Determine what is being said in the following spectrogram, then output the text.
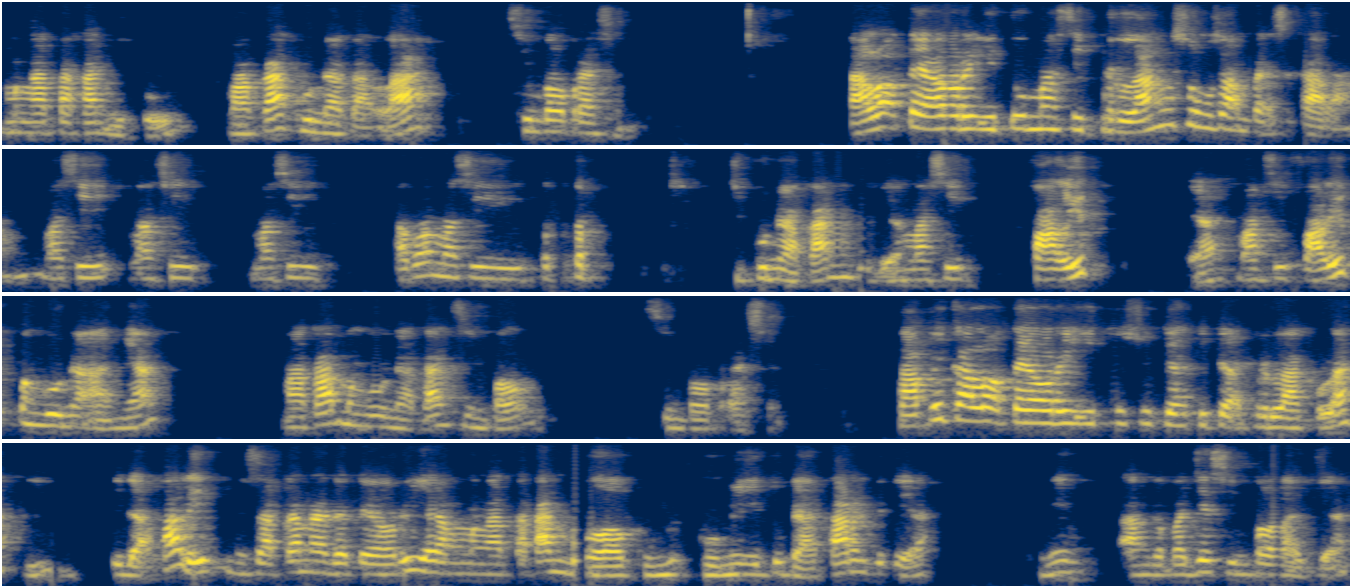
mengatakan itu, maka gunakanlah simple present. Kalau teori itu masih berlangsung sampai sekarang, masih masih masih apa masih tetap digunakan gitu ya, masih valid ya masih valid penggunaannya maka menggunakan simple simple present. Tapi kalau teori itu sudah tidak berlaku lagi, tidak valid, misalkan ada teori yang mengatakan bahwa bumi, bumi itu datar gitu ya. Ini anggap aja simple aja.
